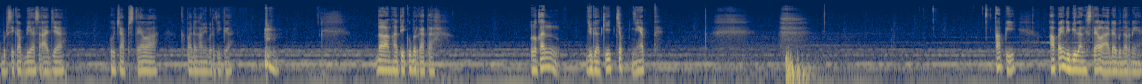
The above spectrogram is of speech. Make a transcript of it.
Bersikap biasa aja. Ucap Stella kepada kami bertiga. Dalam hatiku berkata, Lo kan juga kicep nyet. Tapi apa yang dibilang Stella ada benarnya.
